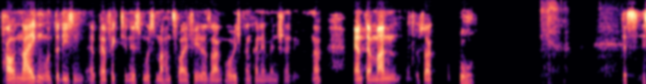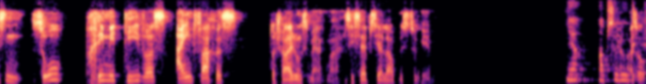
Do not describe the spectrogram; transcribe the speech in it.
Frauen neigen unter diesem äh, Perfektionismus, machen zwei Fehler, sagen, oh, ich kann keine Menschen entwickeln. Ne? Während der Mann sagt, oh. Das ist ein so primitives, einfaches Unterscheidungsmerkmal, sich selbst die Erlaubnis zu geben. Ja, absolut. Ja, also,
